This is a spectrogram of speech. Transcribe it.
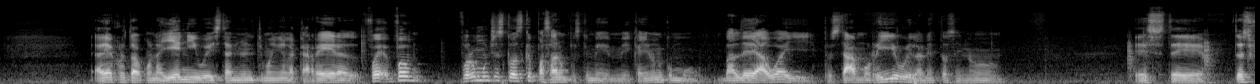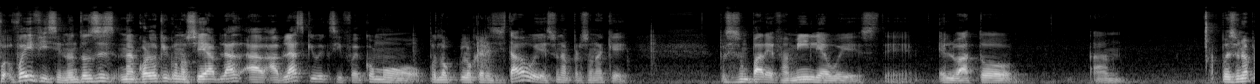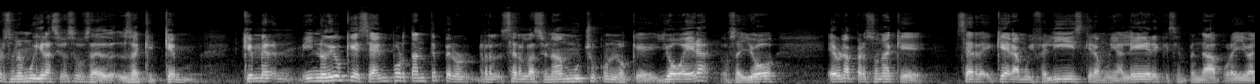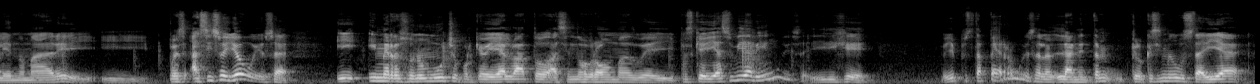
había cortado con la Jenny, güey, está en mi último año de la carrera, fue, fue, fueron muchas cosas que pasaron, pues que me, me cayeron como balde de agua y pues estaba morrillo, güey, la neta, o sea, no este, entonces fue, difícil, ¿no? Entonces me acuerdo que conocí a, Blas, a, y fue como, pues lo, lo, que necesitaba, güey. Es una persona que, pues es un padre de familia, güey. Este, el vato, pues es una persona muy graciosa, o sea, o sea que, que, que me, y no digo que sea importante, pero se relacionaba mucho con lo que yo era. O sea, yo era una persona que, que era muy feliz, que era muy alegre, que siempre andaba por ahí valiendo madre y, y pues así soy yo, güey. O sea, y, y, me resonó mucho porque veía al vato haciendo bromas, güey. Y pues que veía su vida bien, güey. y dije, oye, pues está perro, güey. O sea, la, neta, creo que sí me gustaría.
